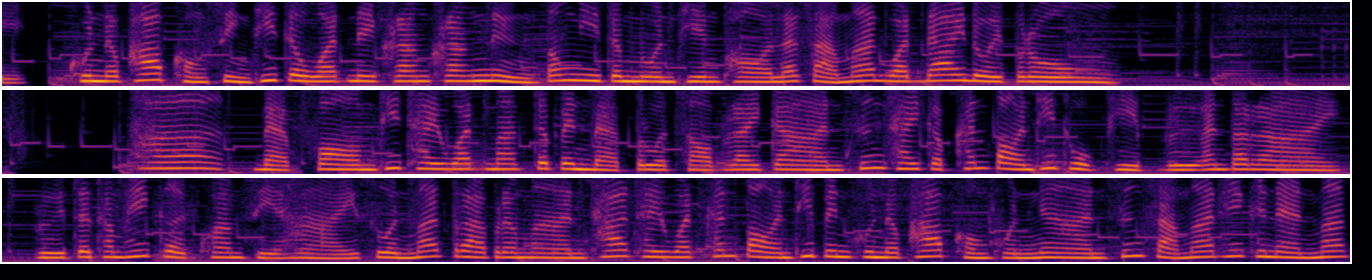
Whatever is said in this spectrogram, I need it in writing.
4. คุณภาพของสิ่งที่จะวัดในครั้งครั้งหนึ่ง ต้องมีจำนวนเพียงพอและสามารถวัดได้โดยตรง 5. แบบฟอร์มที่ใช้วัดมักจะเป็นแบบตรวจสอบรายการ ซึ่งใช้กับขั้นตอนที่ถูกผิดหรืออันตราย หรือจะทำให้เกิดความเสียหาย ส่วนมาตราประมาณค่าใช้วัดขั้นตอนที่เป็นคุณภาพของผลงาน ซึ่งสามารถให้คะแนนมาก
